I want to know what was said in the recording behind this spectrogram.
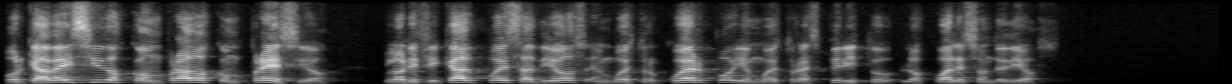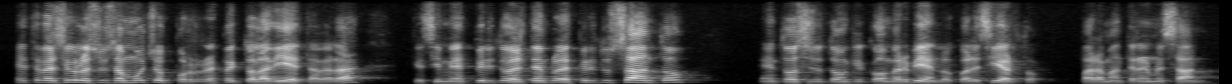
porque habéis sido comprados con precio, Glorificad pues a Dios en vuestro cuerpo y en vuestro espíritu, los cuales son de Dios. Este versículo se usa mucho por respecto a la dieta, ¿verdad? Que si mi espíritu es el templo del Espíritu Santo, entonces yo tengo que comer bien, lo cual es cierto, para mantenerme sano.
